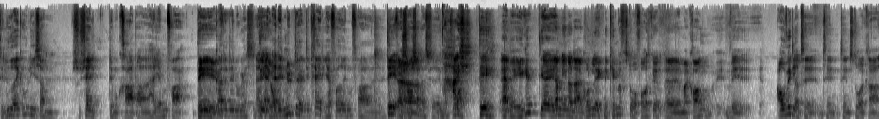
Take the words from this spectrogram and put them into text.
Det lyder ikke uligesom socialdemokrater herhjemmefra. Det, Gør det det, Lukas? Er, det- er, jo. er det et nyt øh, dekret, I har fået inden fra, øh, Det fra er- sossernes øh, Nej, kontor? Det er det ikke. Det er, jeg mener, der er grundlæggende kæmpe for stor forskel. Øh, Macron vil afvikler til, til, en- til en stor grad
